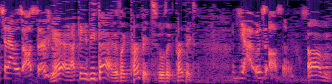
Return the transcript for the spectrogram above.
so that was awesome. Yeah, how can you beat that? It was like perfect. It was like perfect. Yeah, it was awesome. Um,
